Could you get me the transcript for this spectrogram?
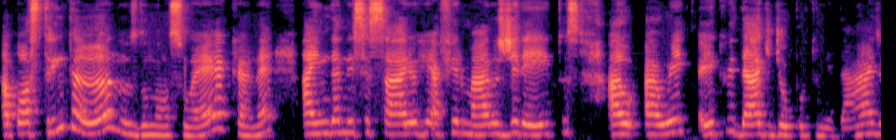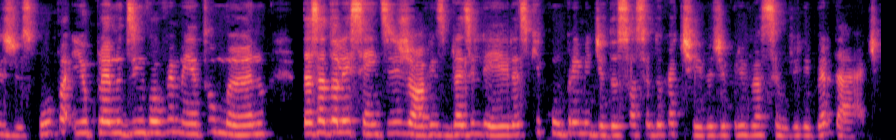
após 30 anos do nosso ECA, né, ainda é necessário reafirmar os direitos, a equidade de oportunidades, desculpa, e o pleno desenvolvimento humano das adolescentes e jovens brasileiras que cumprem medidas socioeducativas de privação de liberdade.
